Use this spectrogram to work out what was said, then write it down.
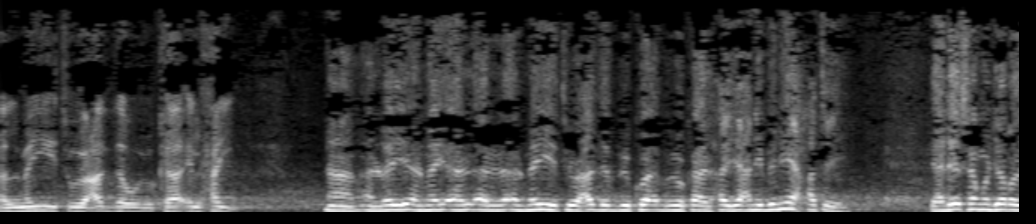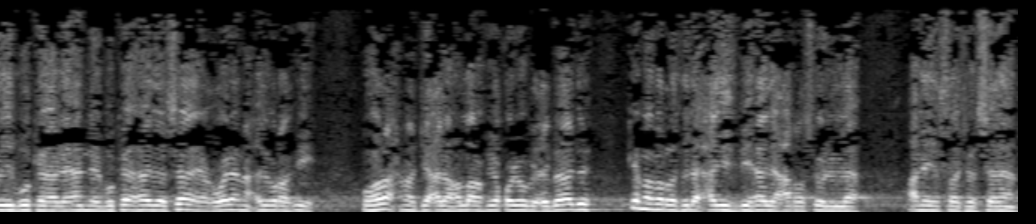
الميت يعذب ببكاء الحي. نعم المي المي الميت يعذب ببكاء الحي يعني بنياحته. يعني ليس مجرد البكاء لأن البكاء هذا سائغ ولا محذور فيه. وهو رحمة جعلها الله في قلوب عباده كما مرت الأحاديث بهذا عن رسول الله عليه الصلاة والسلام.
